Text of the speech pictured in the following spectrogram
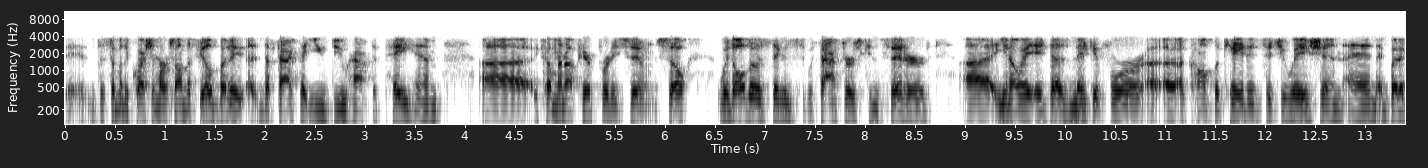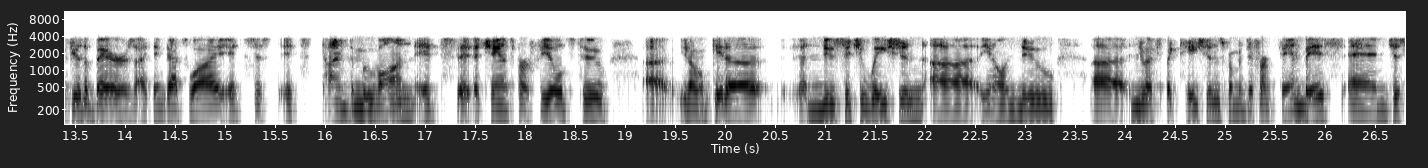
it, some of the question marks on the field, but it, the fact that you do have to pay him uh, coming up here pretty soon. So with all those things factors considered, uh, you know, it, it, does make it for a, a, complicated situation. And but if you're the Bears, I think that's why it's just it's time to move on. It's a chance for Fields to, uh, you know, get a, a new situation, uh, you know, new. Uh, new expectations from a different fan base, and just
